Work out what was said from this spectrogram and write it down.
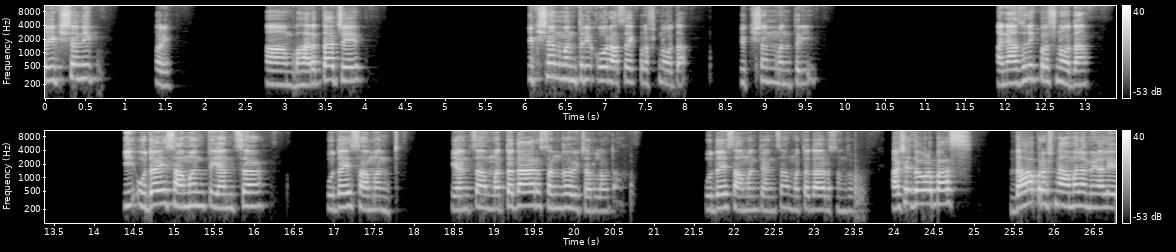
शैक्षणिक सॉरी भारताचे शिक्षण मंत्री कोण? असा एक प्रश्न होता. शिक्षण मंत्री. आणि अजून एक प्रश्न होता. की उदय सामंत यांचा उदय सामंत यांचा मतदार संघ विचारला होता. उदय सामंत यांचा मतदार संघ. असे जवळपास दहा प्रश्न आम्हाला मिळाले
